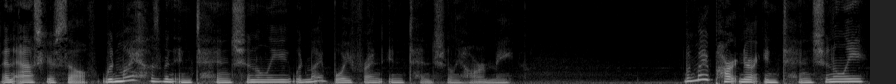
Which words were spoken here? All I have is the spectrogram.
And ask yourself would my husband intentionally, would my boyfriend intentionally harm me? Would my partner intentionally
